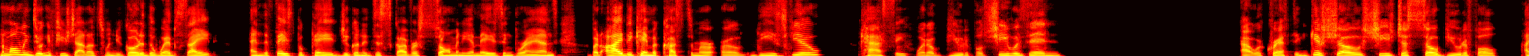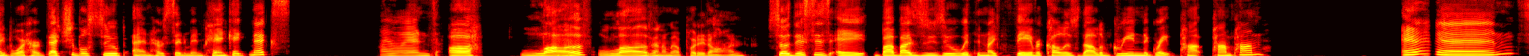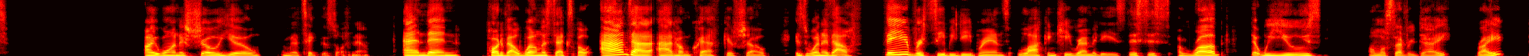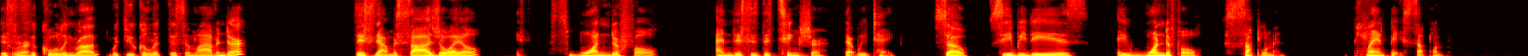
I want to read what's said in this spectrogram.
I'm only doing a few shout outs. When you go to the website and the Facebook page, you're going to discover so many amazing brands. But I became a customer of these few. Cassie, what a beautiful, she was in our craft and gift show. She's just so beautiful. I bought her vegetable soup and her cinnamon pancake mix. And uh, love, love, and I'm going to put it on. So this is a Baba Zuzu within my favorite colors with olive green, the great pom pom. And I want to show you, I'm going to take this off now. And then part of our Wellness Expo and our at home craft gift show is one of our favorite CBD brands, Lock and Key Remedies. This is a rub that we use almost every day, right? This is the cooling rub with eucalyptus and lavender. This is our massage oil. It's wonderful. And this is the tincture that we take. So CBD is a wonderful supplement, plant based supplement.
